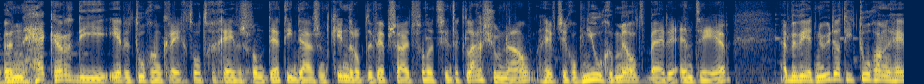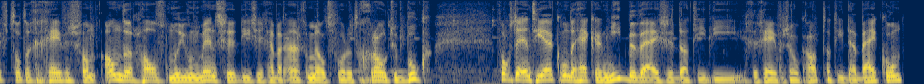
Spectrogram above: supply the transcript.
Een hacker die eerder toegang kreeg tot gegevens van 13.000 kinderen... op de website van het Sinterklaasjournaal... heeft zich opnieuw gemeld bij de NTR. Hij beweert nu dat hij toegang heeft tot de gegevens van anderhalf miljoen mensen... die zich hebben aangemeld voor het grote boek. Volgens de NTR kon de hacker niet bewijzen dat hij die gegevens ook had, dat hij daarbij kon.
